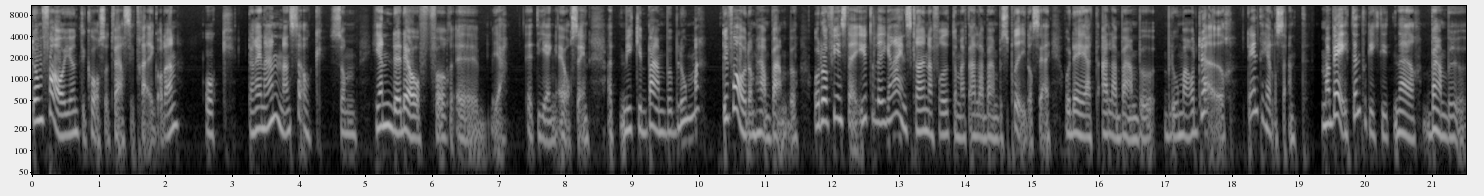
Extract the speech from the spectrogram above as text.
de far ju inte kors och tvärs i trädgården. Och det är en annan sak som hände då för eh, ja, ett gäng år sedan. Att mycket bambu blomma. Det var de här bambu. Och då finns det ytterligare en skröna förutom att alla bambu sprider sig. Och det är att alla bambu blommar och dör. Det är inte heller sant. Man vet inte riktigt när bambu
